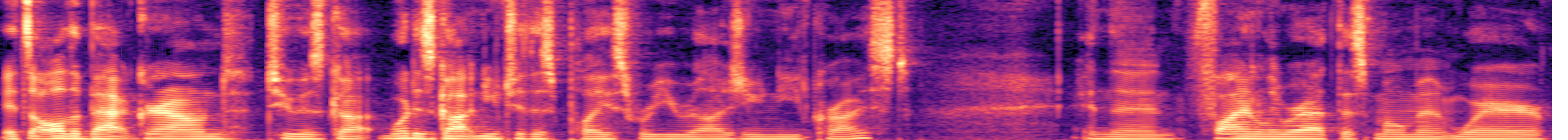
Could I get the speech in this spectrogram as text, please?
It's all the background to has got what has gotten you to this place where you realize you need Christ, and then finally we're at this moment where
